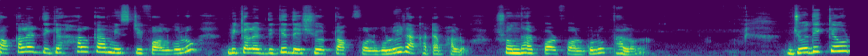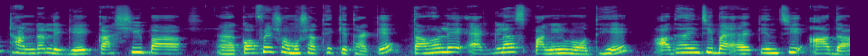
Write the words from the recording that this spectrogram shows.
সকালের দিকে হালকা মিষ্টি ফলগুলো, বিকালের দিকে দেশীয় টক ফলগুলোই রাখাটা ভালো। সন্ধ্যার পর ফলগুলো ভালো না। যদি কেউ ঠান্ডা লেগে কাশি বা কফের সমস্যা থেকে থাকে, তাহলে এক গ্লাস পানির মধ্যে আধা ইঞ্চি বা এক ইঞ্চি আদা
